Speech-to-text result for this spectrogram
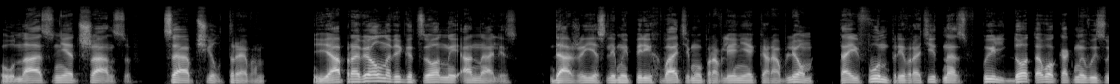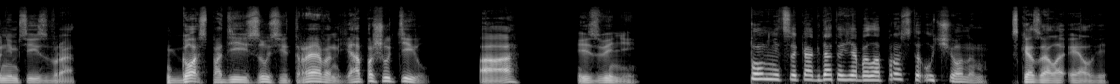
«У нас нет шансов», — сообщил Тревон. «Я провел навигационный анализ. Даже если мы перехватим управление кораблем, тайфун превратит нас в пыль до того, как мы высунемся из врат. Господи Иисусе, Тревен, я пошутил. А? Извини. Помнится, когда-то я была просто ученым, сказала Элви.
